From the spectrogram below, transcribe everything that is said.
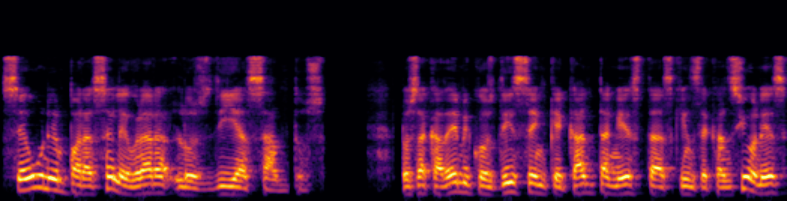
se unen para celebrar los días santos. Los académicos dicen que cantan estas quince canciones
